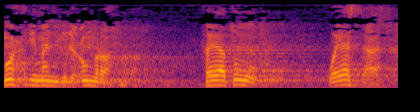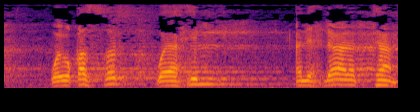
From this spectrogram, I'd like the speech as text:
محرما بالعمرة فيطوف ويسعى ويقصر ويحل الإحلال التام.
